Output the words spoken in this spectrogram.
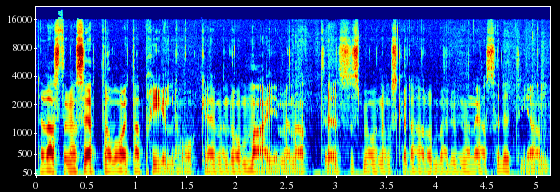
det värsta vi har sett har varit april och även då maj. Men att eh, så småningom ska det här då börja lugna ner sig lite grann.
